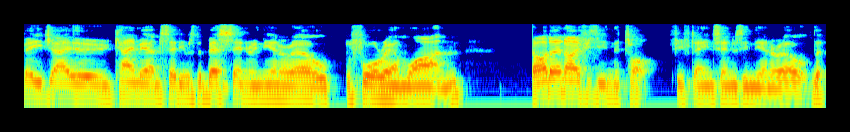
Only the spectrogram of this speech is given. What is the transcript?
BJ, who came out and said he was the best centre in the NRL before round one, I don't know if he's in the top 15 centres in the NRL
